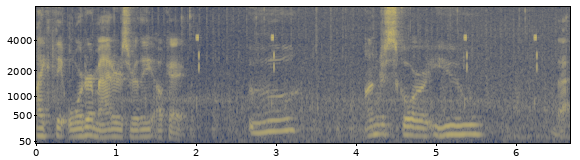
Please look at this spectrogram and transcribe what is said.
like, the order matters, really? Okay. Ooh, underscore U, that.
